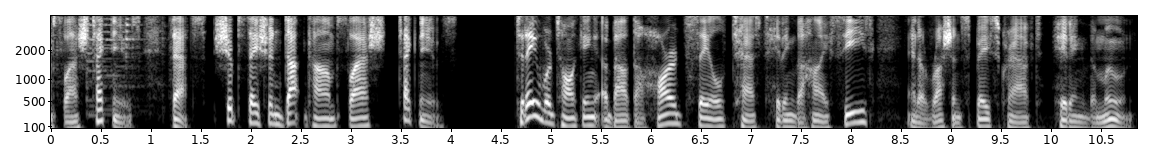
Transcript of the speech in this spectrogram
slash technews. That's shipstation.com slash technews. Today we're talking about the hard sail test hitting the high seas and a Russian spacecraft hitting the moon.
